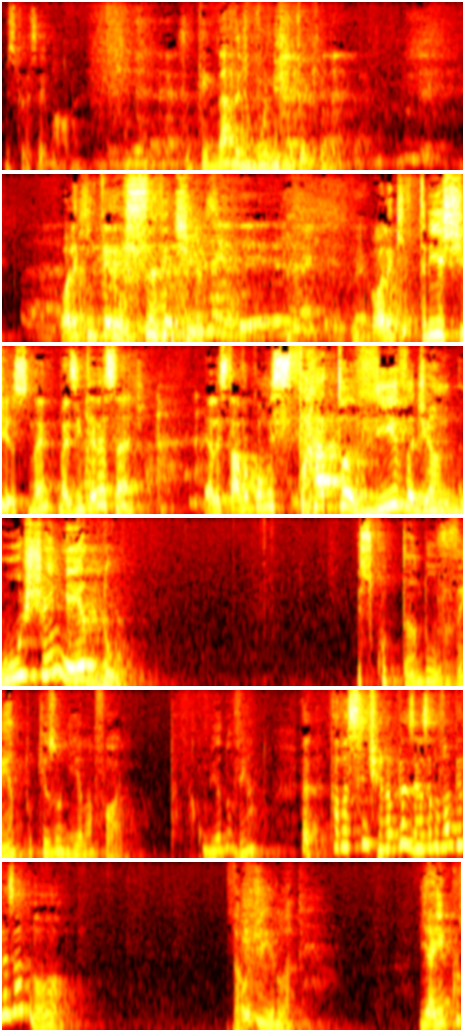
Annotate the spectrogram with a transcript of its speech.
Me expressei mal, né? Não tem nada de bonito aqui, né? Olha que interessante isso. É, olha que triste isso, né? Mas interessante. Ela estava como estátua viva de angústia e medo escutando o vento que zunia lá fora. Estava com medo do vento. Estava é, sentindo a presença do vampirizador, da Odila. E aí, com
